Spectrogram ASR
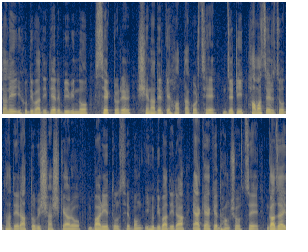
চালিয়ে ইহুদিবাদীদের বিভিন্ন সেক্টরের সেনাদেরকে হত্যা করছে, যেটি হামাসের যোদ্ধাদের আত্মবিশ্বাসকে আরও বাড়িয়ে তুলছে এবং ইহুদিবাদীরা একে একে ধ্বংস হচ্ছে। গাজায়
